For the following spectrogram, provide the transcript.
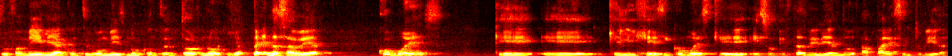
tu familia, contigo mismo, con tu entorno y aprendas a ver cómo es eh, que, eliges y cómo es que eso que estás viviendo aparece en tu vida,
